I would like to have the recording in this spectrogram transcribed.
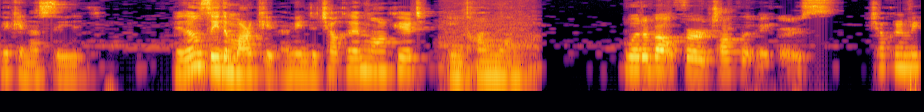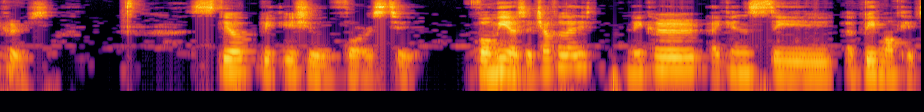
they cannot see it. They don't see the market. I mean, the chocolate market in Taiwan. What about for chocolate makers? Chocolate makers still big issue for us too. For me as a chocolate maker, I can see a big market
